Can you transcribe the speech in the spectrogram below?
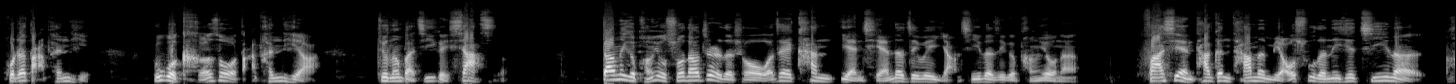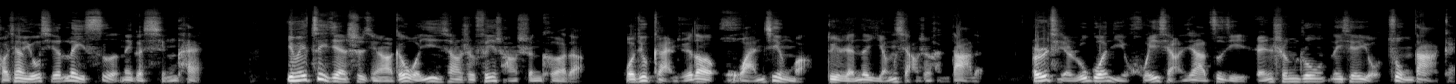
或者打喷嚏，如果咳嗽打喷嚏啊，就能把鸡给吓死。当那个朋友说到这儿的时候，我在看眼前的这位养鸡的这个朋友呢。发现他跟他们描述的那些鸡呢，好像有些类似那个形态。因为这件事情啊，给我印象是非常深刻的。我就感觉到环境嘛，对人的影响是很大的。而且，如果你回想一下自己人生中那些有重大改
